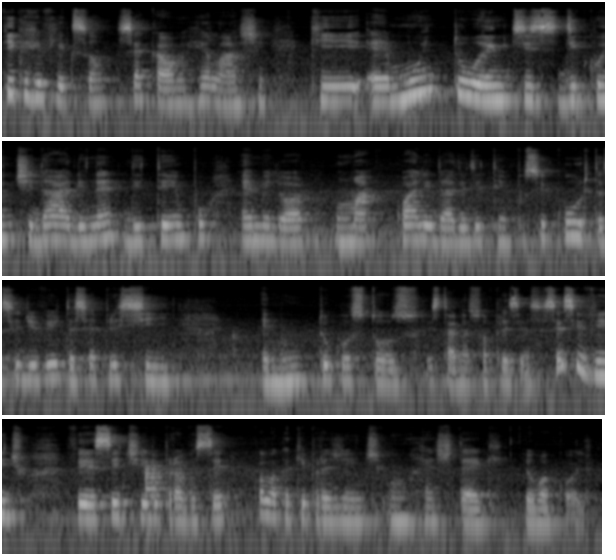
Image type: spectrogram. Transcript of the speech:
fica a reflexão, se acalme, relaxem, que é muito antes de quantidade, né, de tempo, é melhor uma qualidade de tempo. Se curta, se divirta, se aprecie. É muito gostoso estar na sua presença. Se esse vídeo fez sentido para você, coloca aqui pra gente um hashtag eu acolho.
